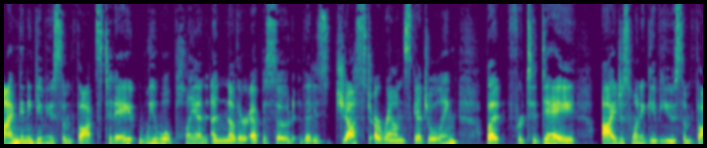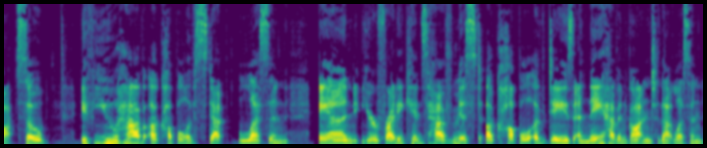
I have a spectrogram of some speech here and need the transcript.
I'm going to give you some thoughts today. We will plan another episode that is just around scheduling, but for today, I just want to give you some thoughts. So, if you have a couple of step lesson and your Friday kids have missed a couple of days and they haven't gotten to that lesson,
